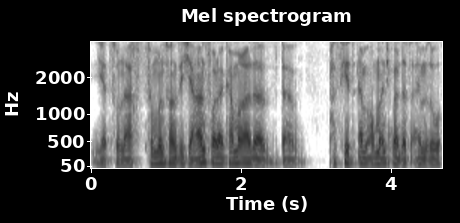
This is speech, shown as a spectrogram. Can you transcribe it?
jetzt so nach 25 Jahren vor der Kamera, da, da passiert es einem auch manchmal, dass einem so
